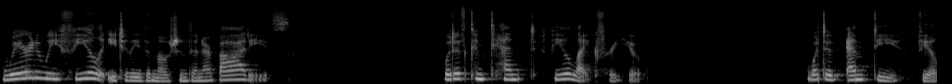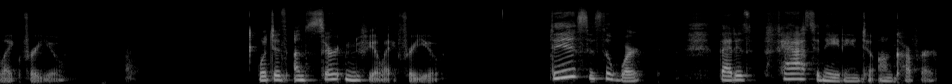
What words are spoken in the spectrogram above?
Where do we feel each of these emotions in our bodies? What does content feel like for you? What does empty feel like for you? What does uncertain feel like for you? This is the work that is fascinating to uncover.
